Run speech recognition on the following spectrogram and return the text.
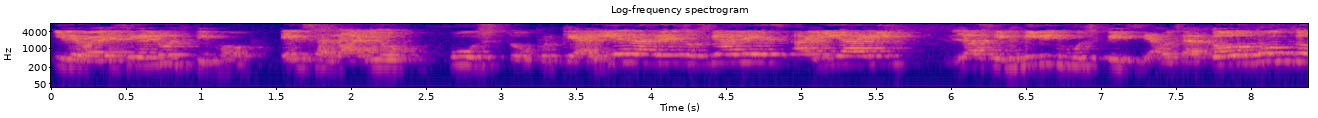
Y le voy a decir el último, el salario justo, porque ahí en las redes sociales, ahí hay las 100.000 injusticias, o sea, todo el mundo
